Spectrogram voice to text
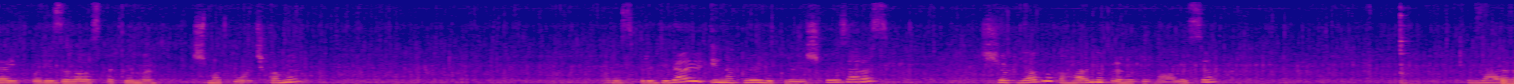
Я їх порізала ось такими шматочками. Розподіляю і накрию кришкою зараз, щоб яблука гарно приготувалися. Зараз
